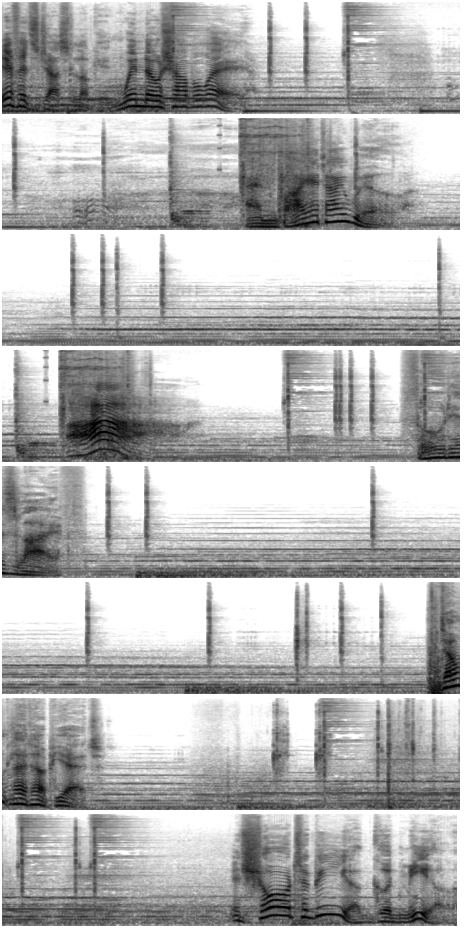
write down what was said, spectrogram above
If it's just looking, window shop away. And buy it I will. Ah! Food is life. Don't let up yet. Sure to be a good meal.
